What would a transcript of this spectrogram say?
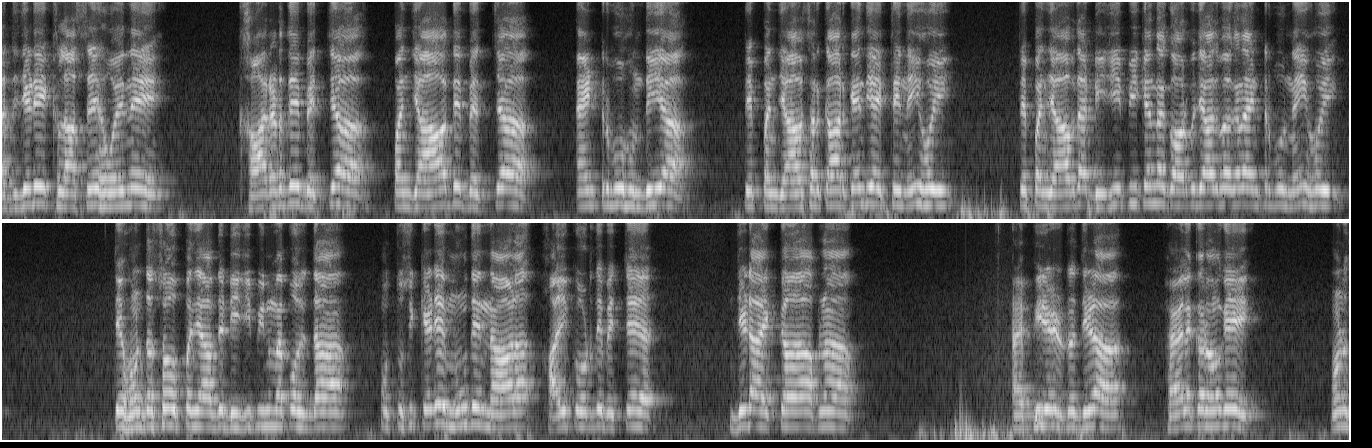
ਅੱਜ ਜਿਹੜੇ ਖੁਲਾਸੇ ਹੋਏ ਨੇ, ਖਾਰੜ ਦੇ ਵਿੱਚ, ਪੰਜਾਬ ਦੇ ਵਿੱਚ ਇੰਟਰਵਿਊ ਹੁੰਦੀ ਆ ਤੇ ਪੰਜਾਬ ਸਰਕਾਰ ਕਹਿੰਦੀ ਆ ਇੱਥੇ ਨਹੀਂ ਹੋਈ ਤੇ ਪੰਜਾਬ ਦਾ ਡੀਜੀਪੀ ਕਹਿੰਦਾ ਗੌਰਵ ਜਾਦਵ ਕਹਿੰਦਾ ਇੰਟਰਵਿਊ ਨਹੀਂ ਹੋਈ। ਤੇ ਹੁਣ ਦੱਸੋ ਪੰਜਾਬ ਦੇ ਡੀਜੀਪੀ ਨੂੰ ਮੈਂ ਪੁੱਛਦਾ ਹੁਣ ਤੁਸੀਂ ਕਿਹੜੇ ਮੂੰਹ ਦੇ ਨਾਲ ਹਾਈ ਕੋਰਟ ਦੇ ਵਿੱਚ ਜਿਹੜਾ ਇੱਕ ਆਪਣਾ ਐਫੀਡੇਵਿਟ ਜਿਹੜਾ ਫਾਈਲ ਕਰੋਗੇ, ਹੁਣ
